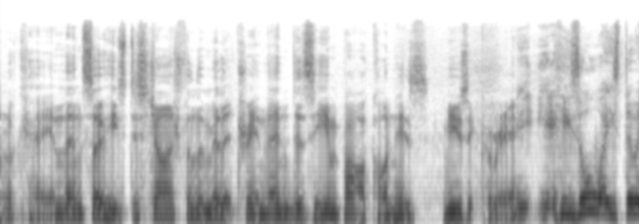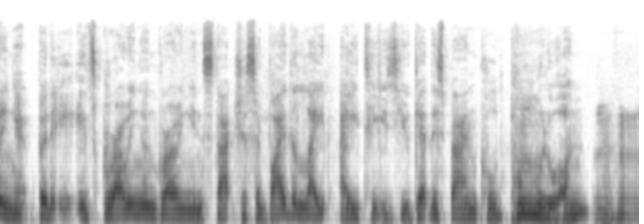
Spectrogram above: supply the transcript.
Okay, and then so he's discharged from the military, and then does he embark on his music career? He- He's always doing it, but it's growing and growing in stature. So by the late 80s, you get this band called Tongmulwon. Mm-hmm.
